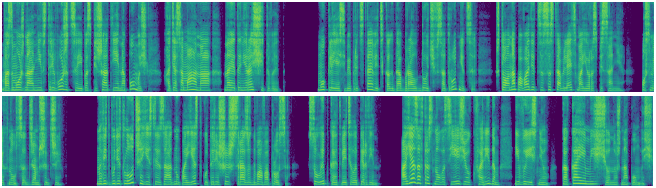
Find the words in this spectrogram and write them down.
Возможно, они встревожатся и поспешат ей на помощь, хотя сама она на это не рассчитывает. Мог ли я себе представить, когда брал дочь в сотрудницы, что она повадится составлять мое расписание? Усмехнулся Джамшиджи. «Но ведь будет лучше, если за одну поездку ты решишь сразу два вопроса», — с улыбкой ответила Первин. «А я завтра снова съезжу к Фаридам и выясню, какая им еще нужна помощь».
